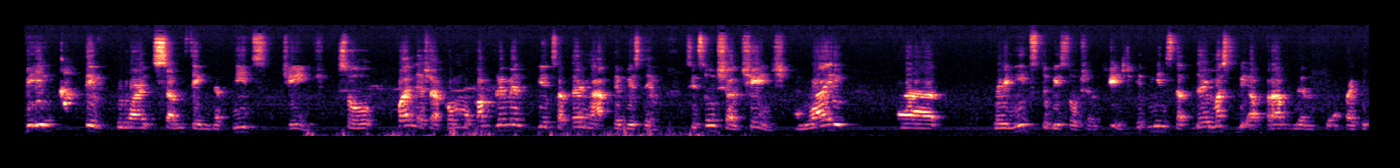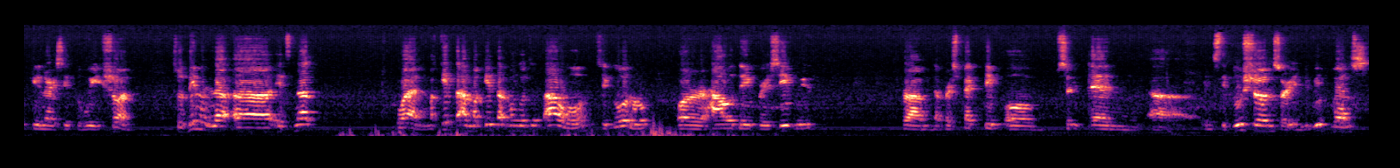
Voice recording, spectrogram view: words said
being active towards something that needs change so paano siya kung complement yun sa term nga activism si social change and why uh, there needs to be social change. It means that there must be a problem to a particular situation. So, di, uh, it's not one, makita makita mong gusto tao, siguro, or how they perceive it from the perspective of certain uh, institutions or individuals,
